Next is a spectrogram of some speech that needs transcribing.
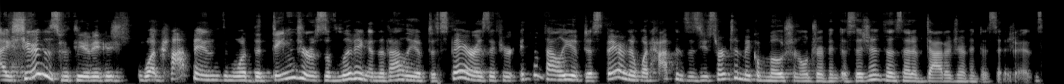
I share this with you because what happens and what the dangers of living in the valley of despair is if you're in the valley of despair, then what happens is you start to make emotional driven decisions instead of data driven decisions.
